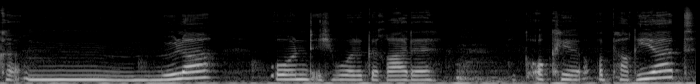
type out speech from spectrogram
K Müller und ich wurde gerade okay operiert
